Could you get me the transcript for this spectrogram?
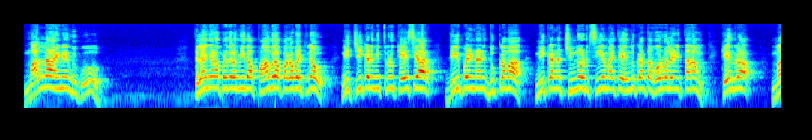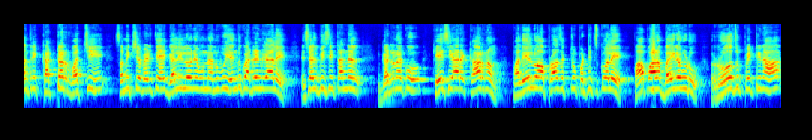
మళ్ళా ఆయన ఎందుకు? తెలంగాణ ప్రజల మీద పాముల పగబట్టినావు. నీ చీకటి మిత్రుడు కేసీఆర్ దిగిపోయిండని దుఃఖమా? నీకన్నా చిన్నోడు సీఎం అయితే ఎందుకంత ఓర్వలేనితనం కేంద్ర మంత్రి కట్టర్ వచ్చి సమీక్ష పెడితే గల్లీలోనే ఉన్న నువ్వు ఎందుకు అటెండ్ కాలే? ఎస్ఎల్బిసి టన్నెల్ ఘటనకు కేసీఆర్ కారణం. పదేళ్ళు ఆ ప్రాజెక్టు పట్టించుకోలే. పాపాల భైరవుడు. రోజు పెట్టిన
